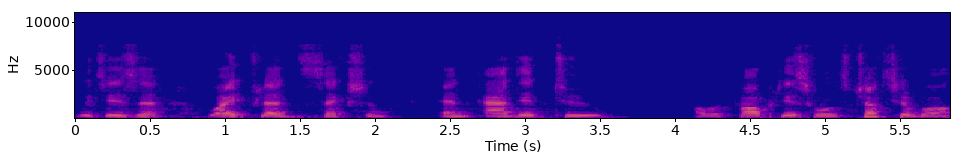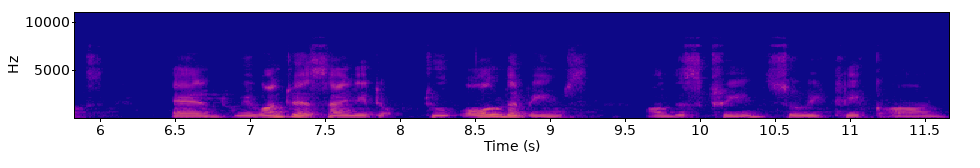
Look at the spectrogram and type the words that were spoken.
which is a wide flange section and add it to our properties whole structure box and we want to assign it to all the beams on the screen. So we click on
